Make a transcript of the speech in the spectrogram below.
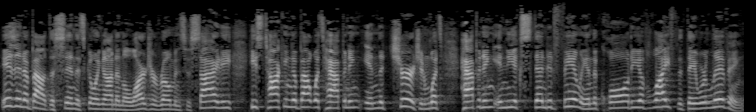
isn't about the sin that's going on in the larger Roman society. He's talking about what's happening in the church and what's happening in the extended family and the quality of life that they were living.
